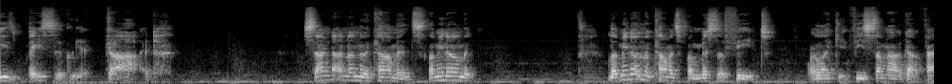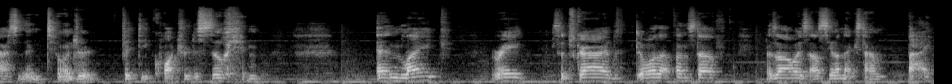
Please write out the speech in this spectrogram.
he's basically a god. Sound down in the comments. Let me know in the let me know in the comments if I missed a feat, or like if he somehow got faster than 250 quadrodecillion. And like, rate, subscribe, do all that fun stuff. As always, I'll see you all next time. Bye.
